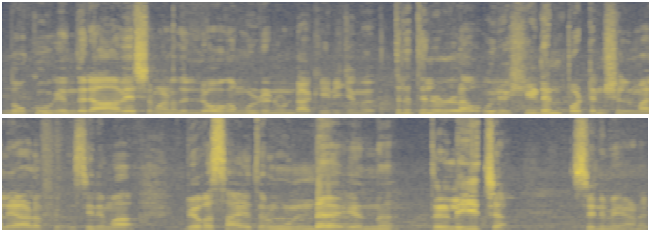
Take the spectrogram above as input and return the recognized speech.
നോക്കൂ എന്തൊരു ആവേശമാണ് അത് ലോകം മുഴുവൻ ഉണ്ടാക്കിയിരിക്കുന്നത്. അത്തരത്തിലുള്ള ഒരു ഹിഡൻ പൊട്ടൻഷ്യൽ മലയാള സിനിമ സിനിമ വ്യവസായത്തിനുണ്ട് എന്ന് തെളിയിച്ച സിനിമയാണ്.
